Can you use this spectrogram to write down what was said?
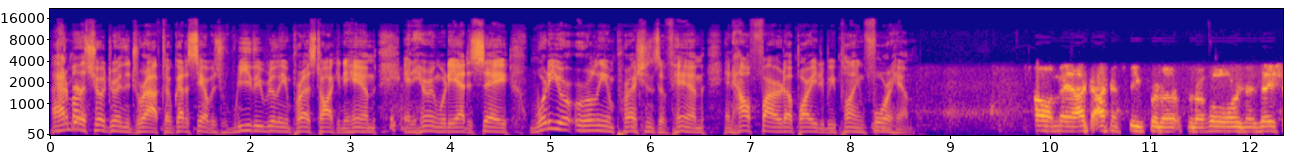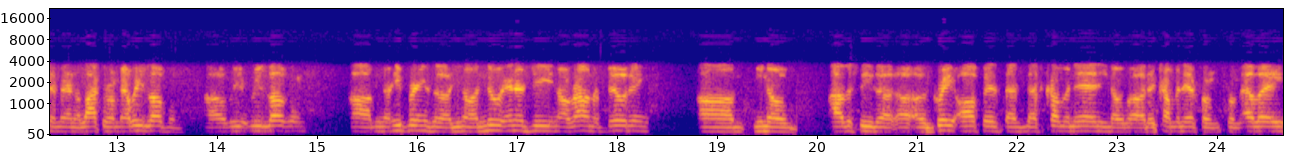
I had him on the show during the draft. I've got to say, I was really, really impressed talking to him and hearing what he had to say. What are your early impressions of him, and how fired up are you to be playing for him? Oh man, I, I can speak for the for the whole organization, man. The locker room, man, we love him. Uh, we we love him. Um, you know, he brings a you know a new energy, you know, around the building. Um, you know, obviously the a, a great offense that, that's coming in. You know, uh, they're coming in from from LA.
